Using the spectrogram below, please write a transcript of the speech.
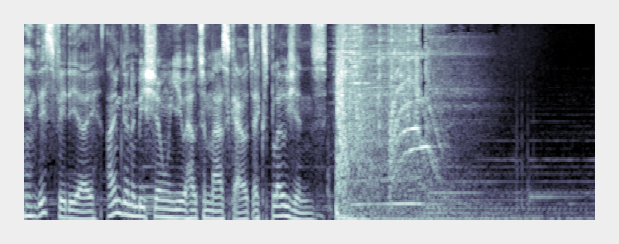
In this video, I'm gonna be showing you how to mask out explosions.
